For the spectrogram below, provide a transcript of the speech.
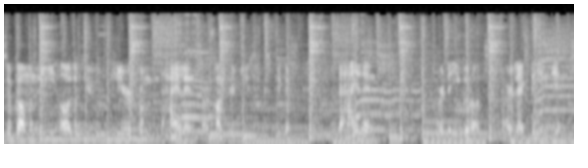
So commonly, all of you hear from the Highlands or country musics because the Highlands or the Igorots are like the Indians,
